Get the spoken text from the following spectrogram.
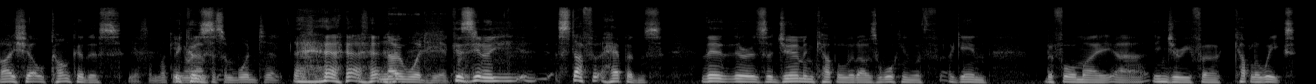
I shall conquer this. Yes, I'm looking around for some wood to. no wood here. Because, you know, stuff happens. There, there is a German couple that I was walking with again before my uh, injury for a couple of weeks,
